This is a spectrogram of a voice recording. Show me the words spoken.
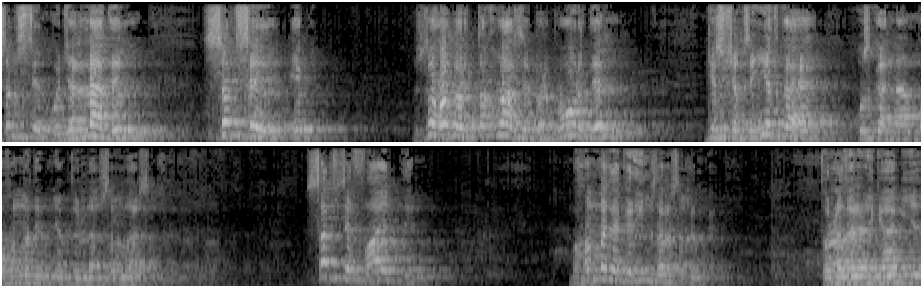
سب سے مجلہ دل، سب سے ایک زہد اور تقوی سے بھرپور دل جس شخصیت کا ہے، اس کا نام محمد ابن عبداللہ صلی اللہ علیہ وسلم سب سے فائد دل محمد کریم صلی اللہ علیہ وسلم کا تو اللہ تعالیٰ نے کیا کیا؟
